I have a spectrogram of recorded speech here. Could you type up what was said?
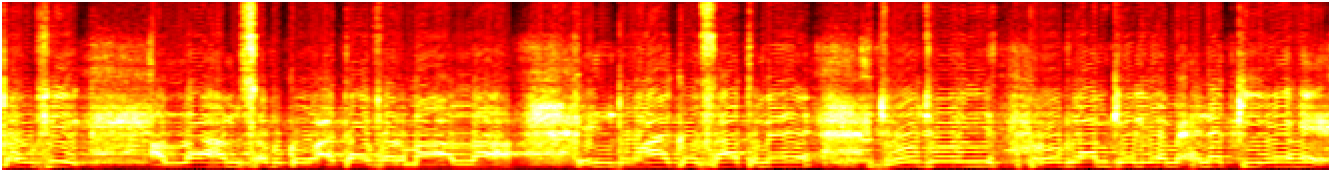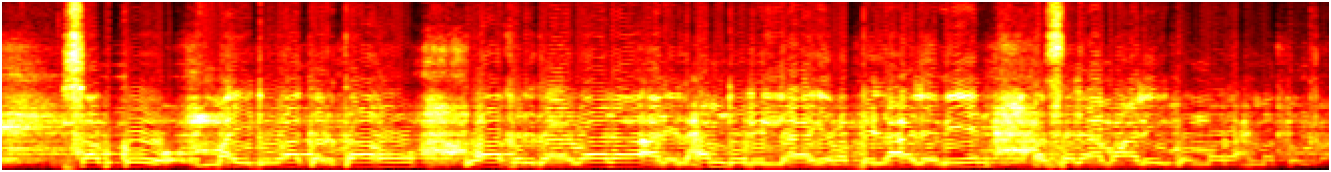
तौफीक अल्लाह हम सबको अता फरमा। अल्लाह, इन दुआ के साथ में जो जो इस प्रोग्राम के लिए मेहनत किए हैं सबको मैं दुआ करता हूँ वाखिर दावाना अनिलहम्दुलिल्लाह रब्बिल आलमीन अस्सलामु अलैकुम वरहमतुल्लाह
